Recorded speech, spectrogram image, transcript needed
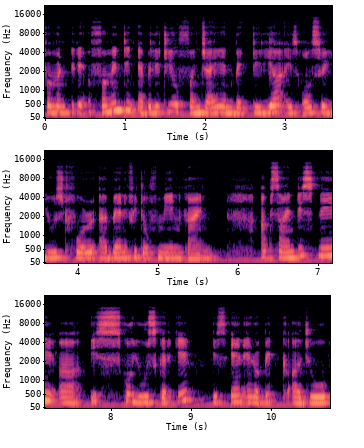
fermenting ability of fungi and bacteria is also use for benefit of mankind अब साइंटिस्ट ने uh, इसको यूज़ करके इस एन एरोबिक uh, जो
